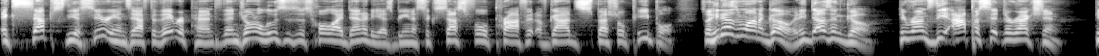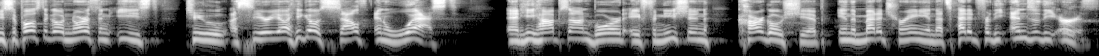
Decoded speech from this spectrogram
accepts the Assyrians after they repent, then Jonah loses his whole identity as being a successful prophet of God's special people. So he doesn't want to go, and he doesn't go. He runs the opposite direction. He's supposed to go north and east to Assyria. He goes south and west, and he hops on board a Phoenician cargo ship in the Mediterranean that's headed for the ends of the earth,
